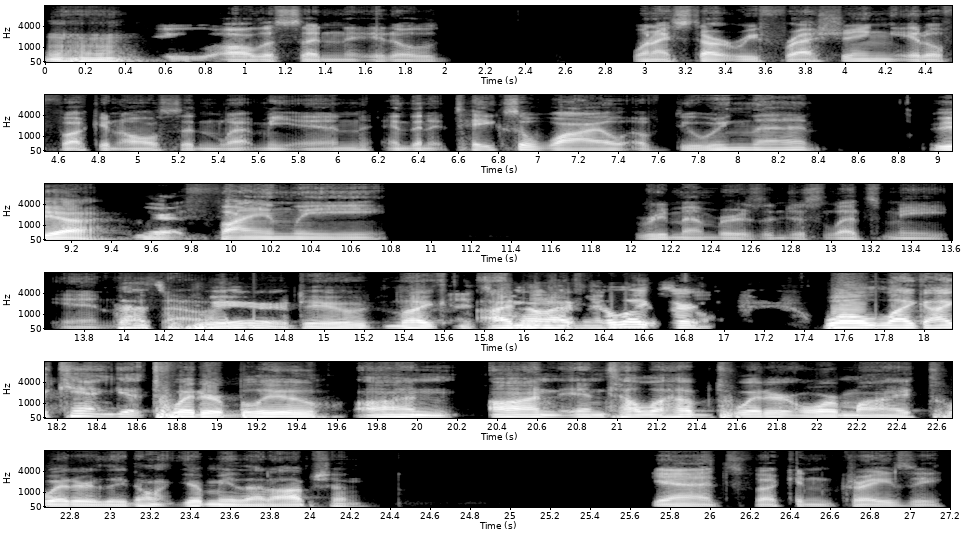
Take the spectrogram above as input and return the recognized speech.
hmm to all of a sudden it'll when I start refreshing, it'll fucking all of a sudden let me in, and then it takes a while of doing that Yeah. where it finally remembers and just lets me in. That's without- weird, dude. Like I know I feel like they're well, like I can't get Twitter blue on on IntelliHub Twitter or my Twitter. They don't give me that option. Yeah, it's fucking crazy.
